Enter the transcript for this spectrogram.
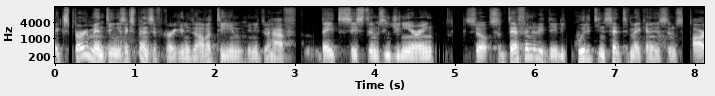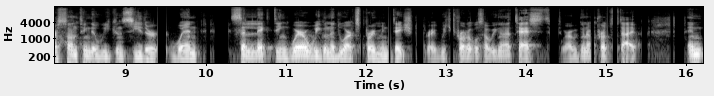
experimenting is expensive, correct? You need to have a team, you need to mm. have data systems engineering. So, so definitely the liquidity incentive mechanisms are something that we consider when selecting where are we going to do our experimentation, right? Which protocols are we going to test? Where are we going to prototype? And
